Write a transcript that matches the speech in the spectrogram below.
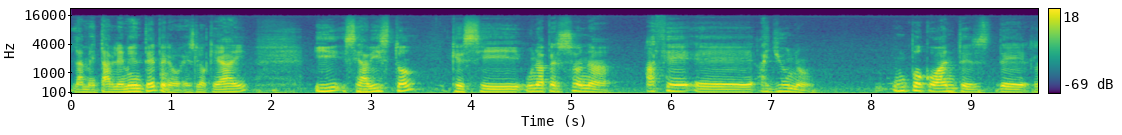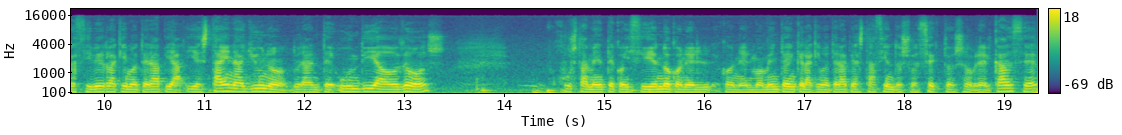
lamentablemente, pero es lo que hay, y se ha visto que si una persona hace eh, ayuno un poco antes de recibir la quimioterapia y está en ayuno durante un día o dos, justamente coincidiendo con el, con el momento en que la quimioterapia está haciendo su efecto sobre el cáncer,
